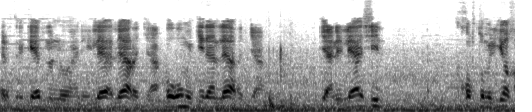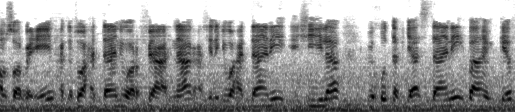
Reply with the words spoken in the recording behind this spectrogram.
عرفت كيف؟ لأنه يعني ليه ليه ارجع؟ وهو من كده ليه ارجع؟ يعني ليه اشيل خرطوم مليون 45 حقت واحد ثاني وارفعها هناك عشان يجي واحد ثاني يشيلها ويخدها في جهاز ثاني فاهم كيف؟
